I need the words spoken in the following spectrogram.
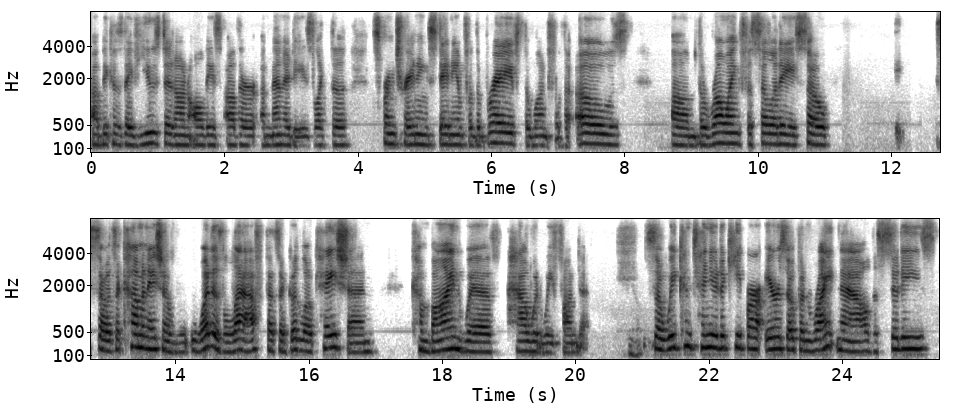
uh, because they've used it on all these other amenities like the spring training stadium for the Braves, the one for the O's, um, the rowing facility. So, so it's a combination of what is left that's a good location combined with how would we fund it. Yeah. So we continue to keep our ears open right now. The cities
